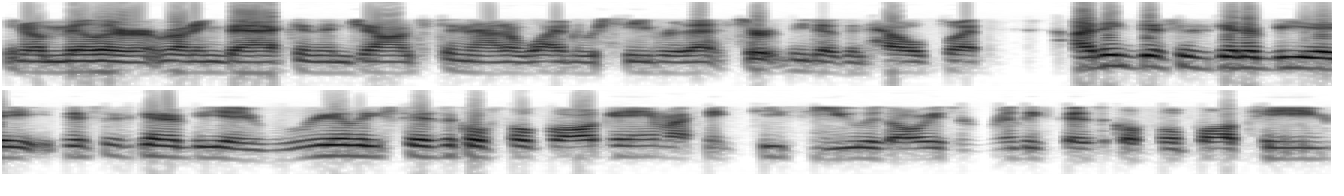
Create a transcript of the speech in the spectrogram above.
you know Miller at running back and then Johnston out a wide receiver. That certainly doesn't help, but I think this is going to be a this is going to be a really physical football game. I think TCU is always a really physical football team.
